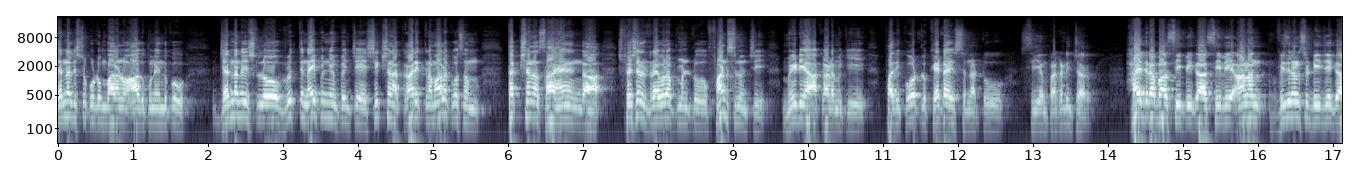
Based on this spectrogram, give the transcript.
జర్నలిస్టు కుటుంబాలను ఆదుకునేందుకు జర్నలిస్టులో వృత్తి నైపుణ్యం పెంచే శిక్షణ కార్యక్రమాల కోసం తక్షణ సహాయంగా స్పెషల్ డెవలప్మెంట్ ఫండ్స్ నుంచి మీడియా అకాడమీకి పది కోట్లు కేటాయిస్తున్నట్టు సీఎం ప్రకటించారు. హైదరాబాద్ సిపిగా సివి ఆనంద్ విజిలెన్స్ డీజీగా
